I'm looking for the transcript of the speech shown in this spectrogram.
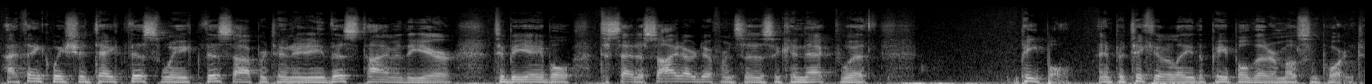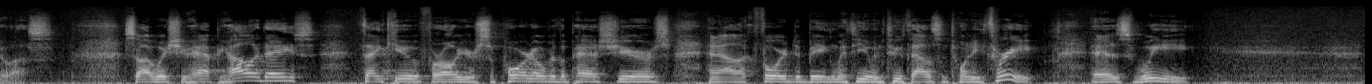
I think we should take this week, this opportunity, this time of the year to be able to set aside our differences and connect with people and particularly the people that are most important to us. So I wish you happy holidays. Thank you for all your support over the past years, and I look forward to being with you in 2023 as we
